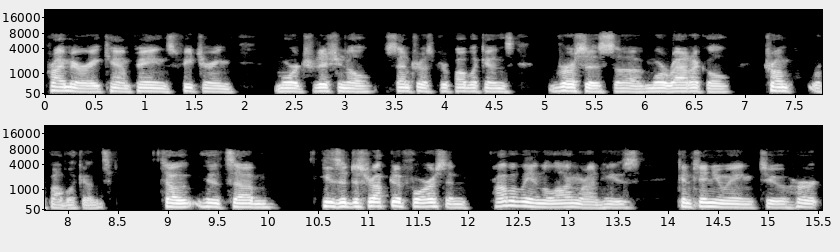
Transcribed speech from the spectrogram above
primary campaigns featuring more traditional centrist Republicans versus uh, more radical Trump Republicans. So it's um, he's a disruptive force, and probably in the long run, he's continuing to hurt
